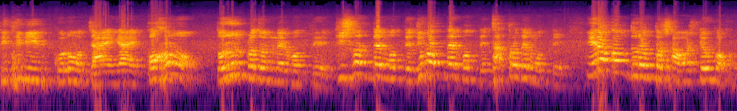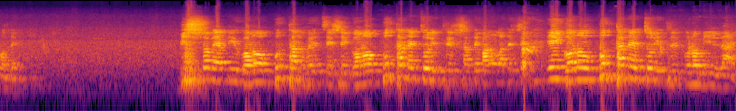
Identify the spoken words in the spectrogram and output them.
পৃথিবীর কোন জায়গায় কখনো তরুণ প্রজন্মের মধ্যে, কিশোরদের মধ্যে, যুবকদের মধ্যে, ছাত্রদের মধ্যে এরকম দুরন্ত সাহস কেউ কখনো দেখেনি বিশ্বব্যাপী গণ অভ্যুত্থান হয়েছে, সেই গণ অভ্যুত্থানের চরিত্রের সাথে বাংলাদেশের এই গণ অভ্যুত্থানের চরিত্রের কোনো মিল নাই।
